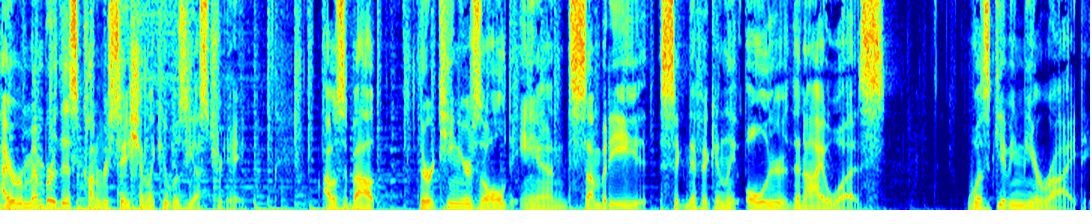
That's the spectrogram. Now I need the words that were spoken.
I remember this conversation like it was yesterday. I was about 13 years old and somebody significantly older than I was was giving me a ride.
